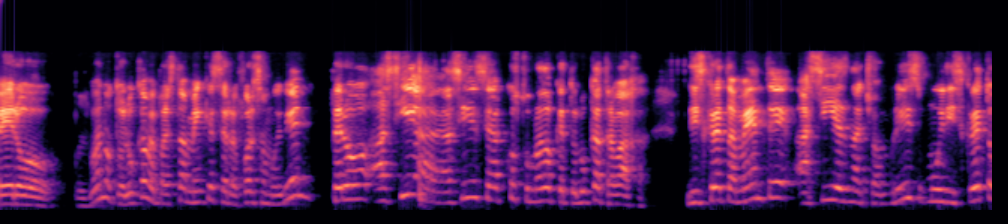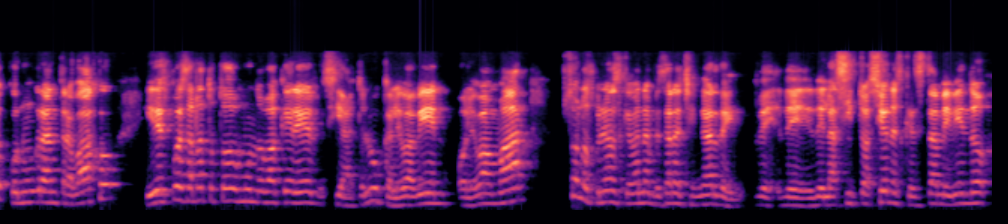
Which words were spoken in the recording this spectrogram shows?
pero pues bueno, Toluca me parece también que se refuerza muy bien, pero así, así se ha acostumbrado que Toluca trabaja discretamente, así es Nacho Ambriz, muy discreto, con un gran trabajo, y después al rato todo el mundo va a querer, si a Toluca le va bien o le va mal, son los primeros que van a empezar a chingar de, de, las situaciones que se están viviendo,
